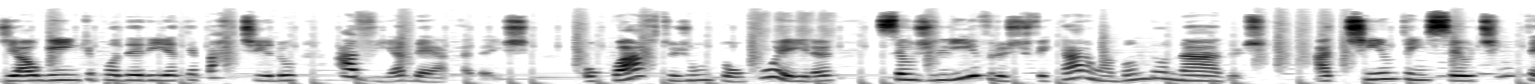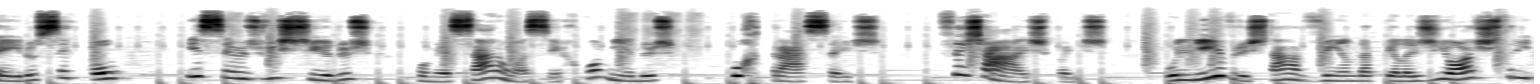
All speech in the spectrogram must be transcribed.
de alguém que poderia ter partido havia décadas. O quarto juntou poeira, seus livros ficaram abandonados, a tinta em seu tinteiro secou e seus vestidos começaram a ser comidos por traças. Fecha aspas. O livro está à venda pela Giostre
